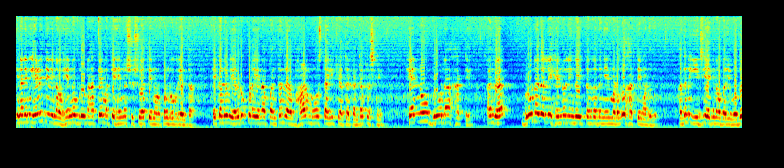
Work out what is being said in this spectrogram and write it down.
ಇನ್ನು ನಿಮ್ಗೆ ಹೇಳಿದ್ದೀವಿ ನಾವು, ಹೆಣ್ಣು ಭ್ರೂಣ ಹತ್ಯೆ ಮತ್ತೆ ಹೆಣ್ಣು ಶಿಶು ಹತ್ಯೆ ನೋಡ್ಕೊಂಡು ಹೋಗ್ರಿ ಅಂತ. ಯಾಕಂದ್ರೆ ಎರಡೂ ಕೂಡ ಏನಪ್ಪಾ ಅಂತಂದ್ರೆ ಬಹಳ ಮೋಸ್ಟ್ ಆಗಿ ಕೇಳ್ತಕ್ಕಂಥ ಪ್ರಶ್ನೆ. ಹೆಣ್ಣು ಭ್ರೂಣ ಹತ್ಯೆ. ಅಂದ್ರ ಭ್ರೂಣದಲ್ಲಿ ಹೆಣ್ಣು ಲಿಂಗ ಇತ್ತಂದ್ರೆ ಅದನ್ನ ಏನ್ ಮಾಡೋದು? ಹತ್ಯೆ ಮಾಡೋದು. ಅದನ್ನ ಈಸಿಯಾಗಿ ನಾವು ಬರೀಬಹುದು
